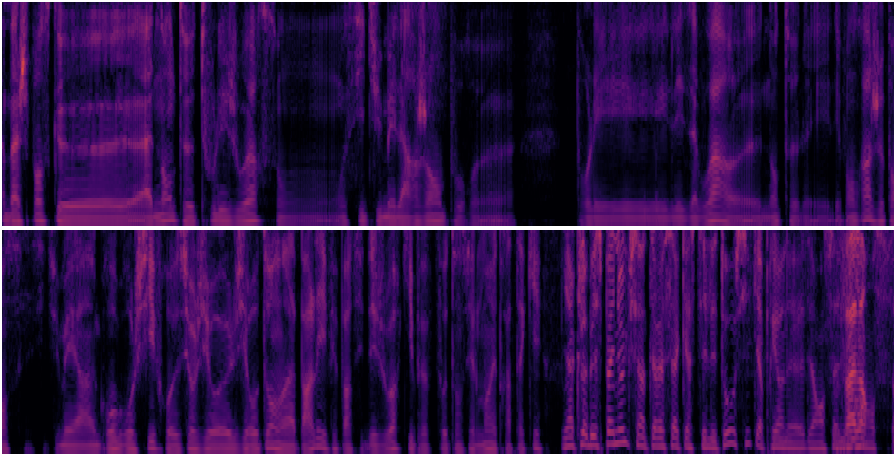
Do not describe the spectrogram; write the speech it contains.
Ah bah, je pense que à Nantes, tous les joueurs sont. Si tu mets l'argent pour, euh, pour les, les avoir, euh, Nantes les, les vendra, je pense. Si tu mets un gros gros chiffre sur Giro- Giroto, on en a parlé, il fait partie des joueurs qui peuvent potentiellement être attaqués. Il y a un club espagnol qui s'est intéressé à Castelletto aussi, qui a pris des renseignements. Valence,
